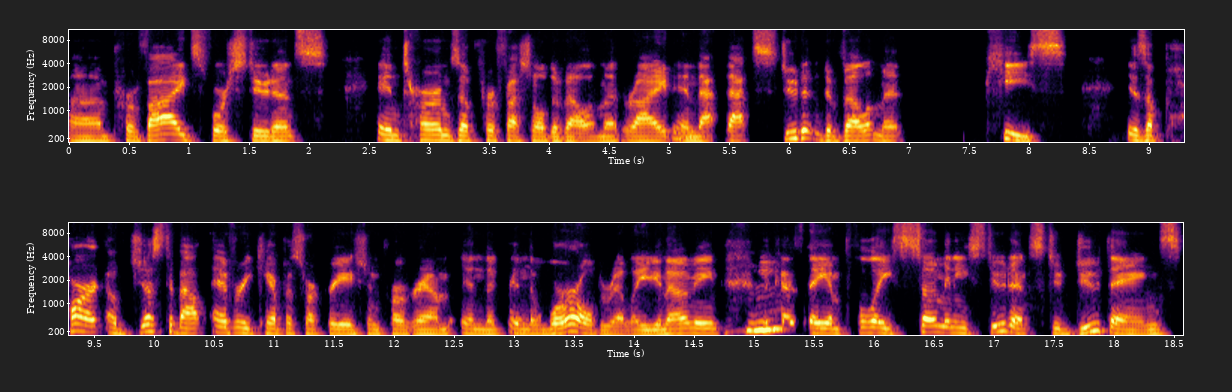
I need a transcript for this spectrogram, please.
um, provides for students in terms of professional development right mm-hmm. and that that student development piece is a part of just about every campus recreation program in the in the world really you know i mean mm-hmm. because they employ so many students to do things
